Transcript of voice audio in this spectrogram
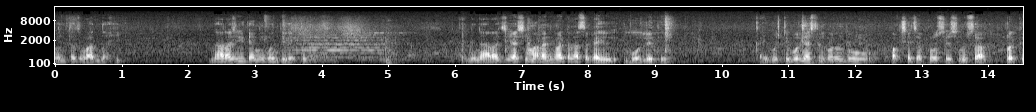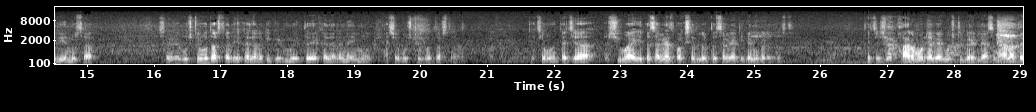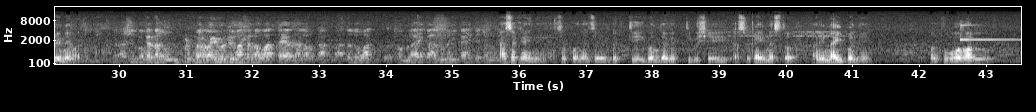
कोणताच वाद नाही. नाराजी त्यांनी कोणती व्यक्त केली? त्यांनी नाराजी अशी मला नाही वाटत असं काही बोलले ते. काही गोष्टी बोलले असतील परंतु पक्षाच्या प्रोसेसनुसार प्रक्रियेनुसार सगळ्या गोष्टी होत असतात. एखाद्याला तिकीट मिळतं एखाद्याला नाही मिळत. अशा गोष्टी होत असतात. त्याच्यामुळे त्याच्याशिवाय हे तर सगळ्याच पक्षात घडतं सगळ्या ठिकाणी घडत असतं. त्याच्याशिवाय फार मोठ्या काही गोष्टी घडल्या असं मला तरी नाही वाटत. त्यांना- वाद तयार झाला होता. आता तो वाद थांबला आहे का अजूनही? काय त्याच्यामध्ये? असं काही नाही. असं कोणाचं व्यक्ती कोणत्या व्यक्तीविषयी असं काही नसतं आणि नाही पण आहे. परंतु ओव्हरऑल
